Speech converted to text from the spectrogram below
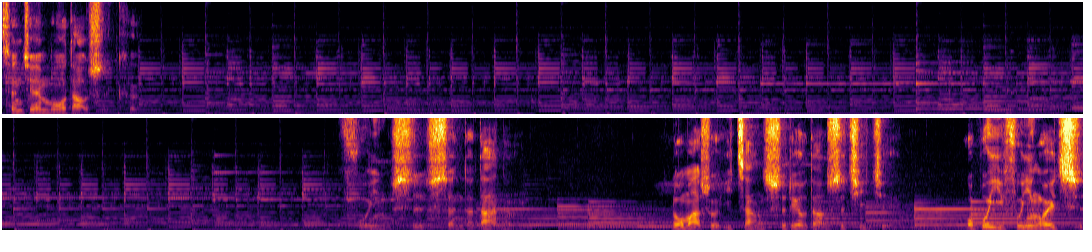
晨间默祷时刻。福音是神的大能。罗马书一章十六到十七节，我不以福音为耻，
